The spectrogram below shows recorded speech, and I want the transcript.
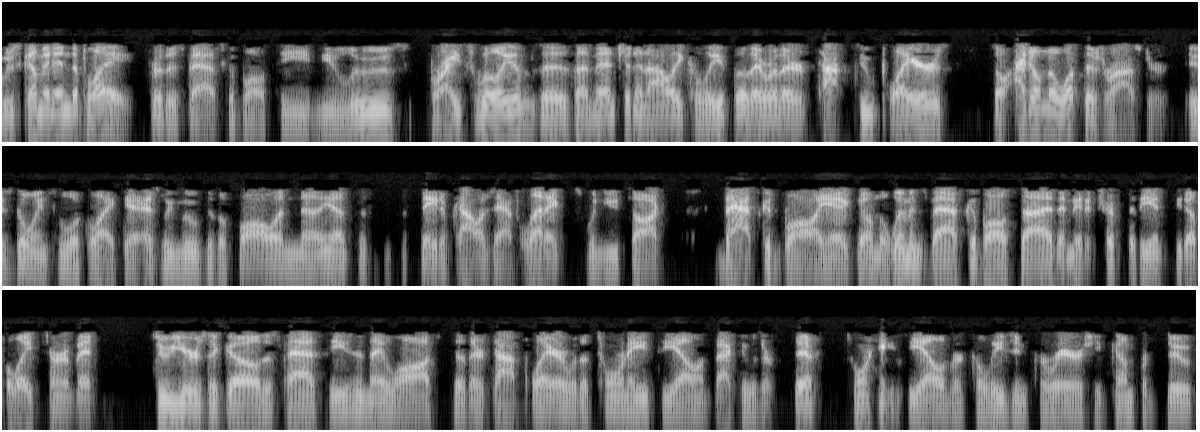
who's coming into play for this basketball team. You lose Brice Williams, as I mentioned, and Aly Khalifa. They were their top two players. So I don't know what this roster is going to look like as we move to the fall. And, uh, you know, it's the, the state of college athletics when you talk basketball. Yeah, on the women's basketball side, they made a trip to the NCAA tournament two years ago. This past season, they lost to their top player with a torn ACL. In fact, it was her fifth torn ACL of her collegiate career. She'd come from Duke.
